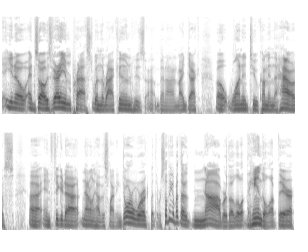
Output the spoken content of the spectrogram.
you know, and so I was very impressed when the raccoon who's been on my deck uh, wanted to come in the house uh, and figured out not only how the sliding door worked, but there was something about the knob or the little the handle up there,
